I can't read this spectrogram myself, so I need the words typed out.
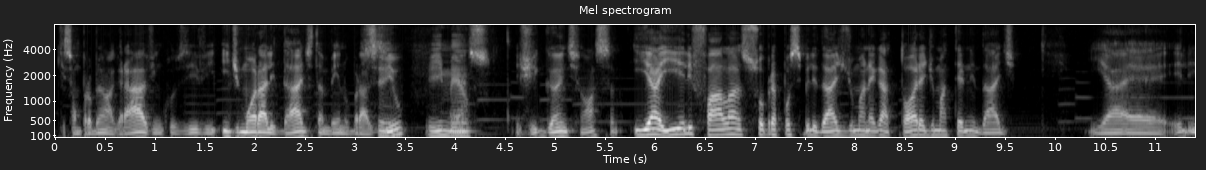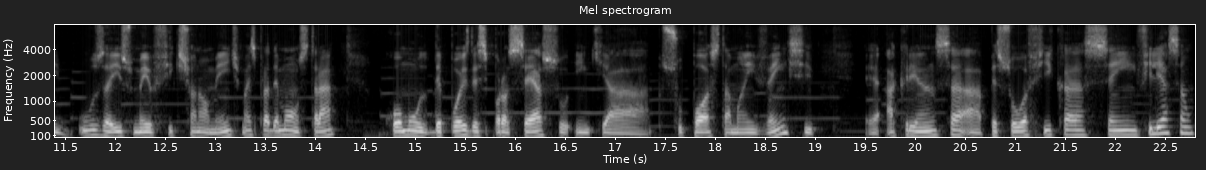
que isso é um problema grave, inclusive, e de moralidade também no Brasil Sim, imenso. gigante, nossa. E aí ele fala sobre a possibilidade de uma negatória de maternidade. E a- é, ele usa isso meio ficcionalmente, mas para demonstrar como depois desse processo em que a suposta mãe vence, é, a criança, a pessoa fica sem filiação.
